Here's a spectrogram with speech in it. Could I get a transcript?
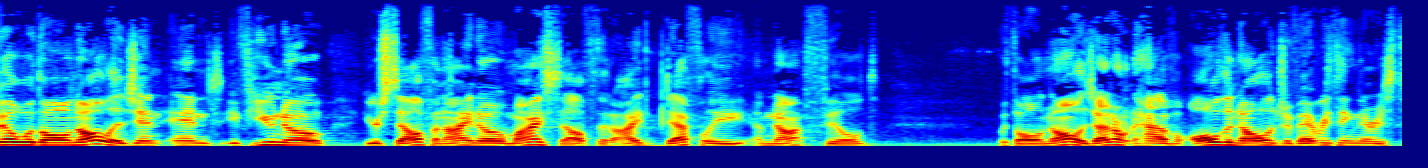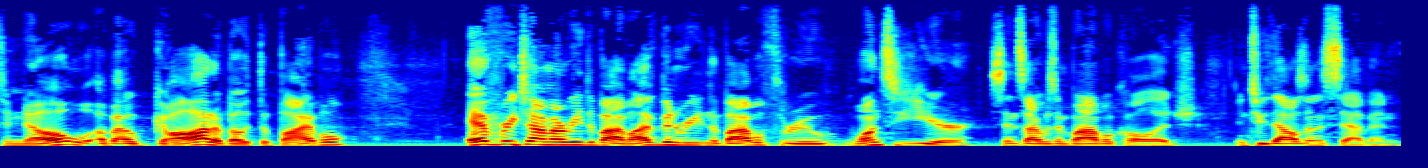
filled with all knowledge. And, and if you know yourself, and I know myself, that I definitely am not filled with all knowledge. I don't have all the knowledge of everything there is to know about God, about the Bible. Every time I read the Bible, I've been reading the Bible through once a year since I was in Bible college in 2007,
